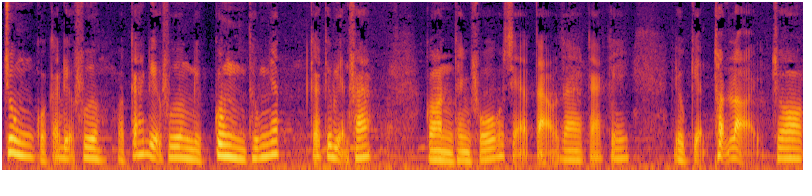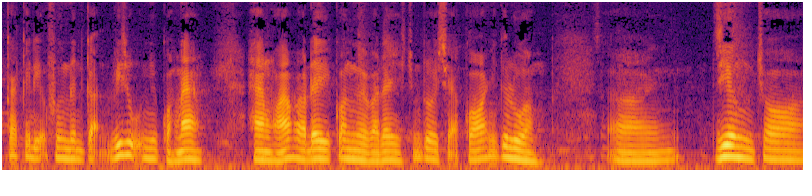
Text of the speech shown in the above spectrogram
chung của các địa phương và các địa phương thì cùng thống nhất các cái biện pháp. Còn thành phố sẽ tạo ra các cái điều kiện thuận lợi cho các cái địa phương lân cận, ví dụ như Quảng Nam, hàng hóa vào đây, con người vào đây, chúng tôi sẽ có những cái luồng uh, riêng cho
